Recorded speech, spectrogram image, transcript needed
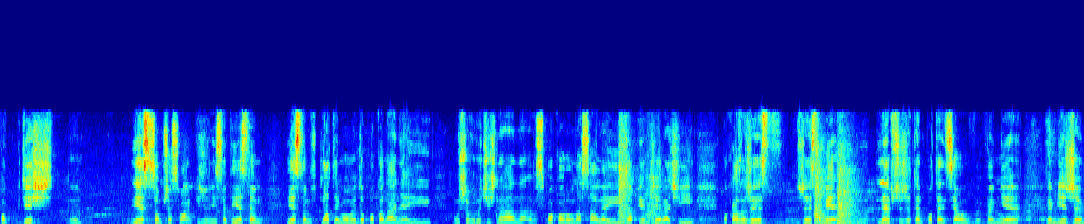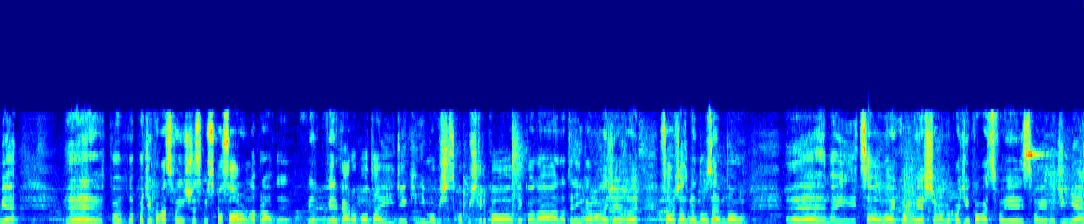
po, gdzieś no, jest, są przesłanki, że niestety jestem, jestem na ten moment do pokonania i muszę wrócić na, na, z pokorą na salę i zapierdzielać i pokazać, że, jest, że jestem je, lepszy, że ten potencjał we mnie, we mnie drzemie. E, no, podziękować swoim wszystkim sponsorom, naprawdę. Wiel, wielka robota i dzięki nim mogę się skupić tylko, tylko na, na treningach. Mam nadzieję, że cały czas będą ze mną. E, no i co, no, komu jeszcze mogę podziękować? Swojej, swojej rodzinie,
